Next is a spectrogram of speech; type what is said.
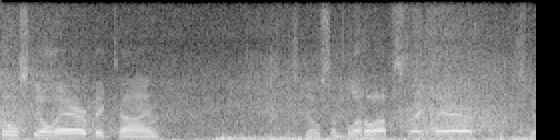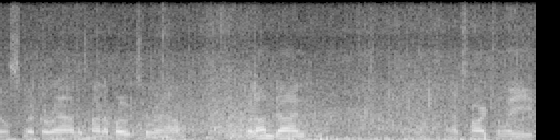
School's still there, big time. Still some blow-ups right there. Still snook around, ton of boats around. But I'm done. That's hard to leave.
